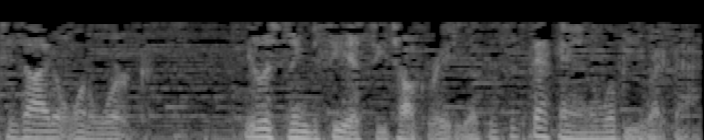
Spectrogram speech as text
Because I don't want to work. You're listening to CSC Talk Radio. This is Beth Ann, and we'll be right back.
